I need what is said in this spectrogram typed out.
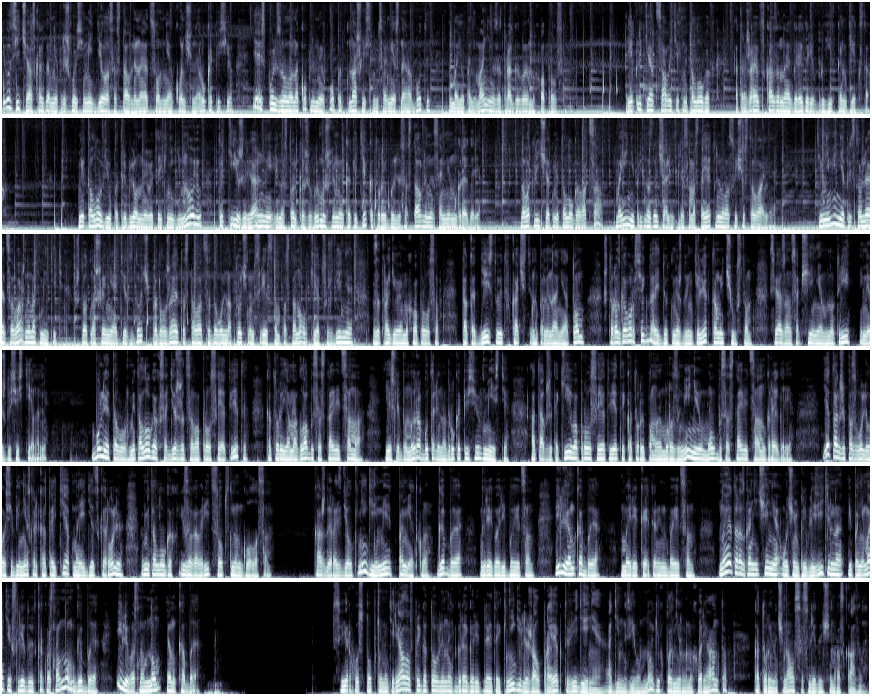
И вот сейчас, когда мне пришлось иметь дело с оставленной отцом неоконченной рукописью, я использовала накопленный опыт нашей с ним совместной работы и мое понимание затрагиваемых вопросов. Реплики отца в этих металлогах отражают сказанное Грегори в других контекстах. Металлоги, употребленные в этой книге мною, такие же реальные и настолько же вымышленные, как и те, которые были составлены самим Грегори. Но в отличие от металлогов отца, мои не предназначались для самостоятельного существования – тем не менее, представляется важным отметить, что отношение отец-дочь продолжает оставаться довольно точным средством постановки и обсуждения затрагиваемых вопросов, так как действует в качестве напоминания о том, что разговор всегда идет между интеллектом и чувством, связан с общением внутри и между системами. Более того, в металлогах содержатся вопросы и ответы, которые я могла бы составить сама – если бы мы работали над рукописью вместе, а также такие вопросы и ответы, которые, по моему разумению, мог бы составить сам Грегори. Я также позволила себе несколько отойти от моей детской роли в металлогах и заговорить собственным голосом. Каждый раздел книги имеет пометку «ГБ» Грегори Бейтсон или «МКБ» Мэри Кэтрин Бейтсон. Но это разграничение очень приблизительно и понимать их следует как в основном ГБ или в основном МКБ. Сверху стопки материалов, приготовленных Грегори для этой книги, лежал проект введения, один из его многих планируемых вариантов, который начинался следующим рассказом.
